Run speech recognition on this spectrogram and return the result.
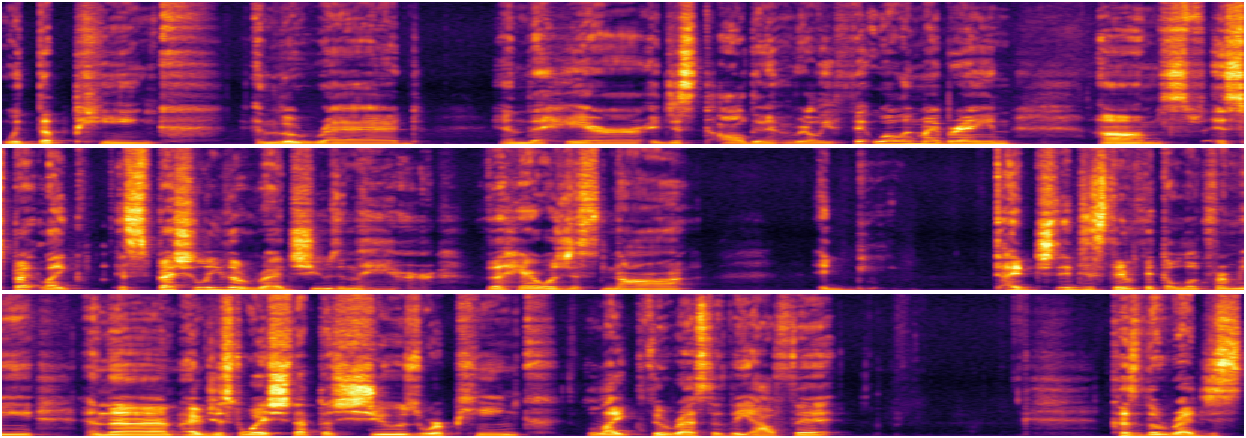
with the pink and the red and the hair. It just all didn't really fit well in my brain. Um, espe- like especially the red shoes and the hair the hair was just not it I just, it just didn't fit the look for me. And then I just wish that the shoes were pink like the rest of the outfit. Cause the red just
